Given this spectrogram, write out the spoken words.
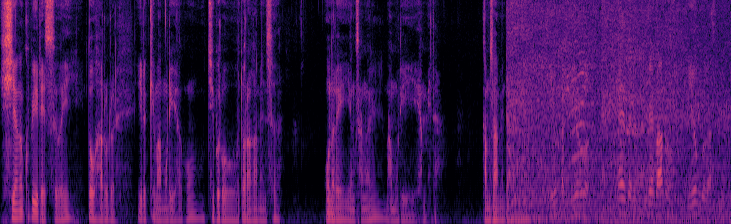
시아노쿠비레스의 또 하루를 이렇게 마무리하고 집으로 돌아가면서 오늘의 영상을 마무리합니다. 감사합니다. 귀엽다 귀여워. 애들은 언제 봐도 귀여운 것 같습니다.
